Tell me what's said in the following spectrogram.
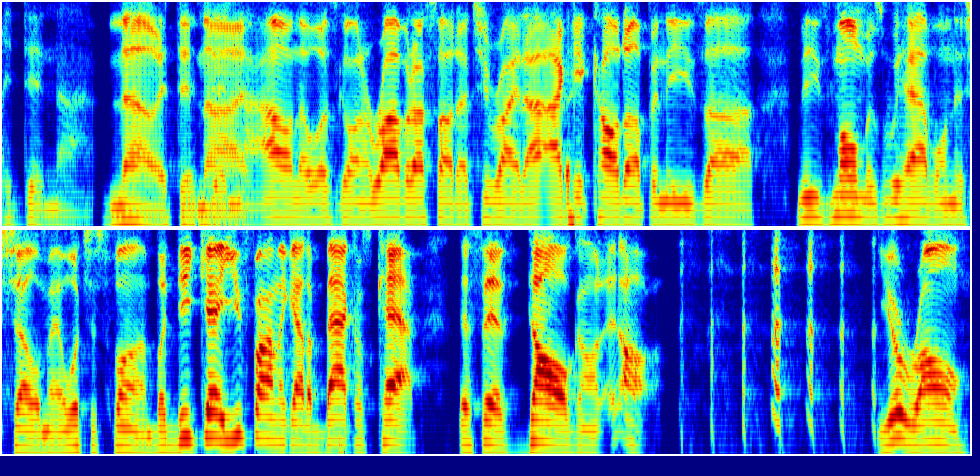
It did not. No, it did, it not. did not. I don't know what's going on, Robert. I saw that. You're right. I, I get caught up in these uh these moments we have on this show, man, which is fun. But DK, you finally got a backwards cap that says dog on it. Oh, you're wrong.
